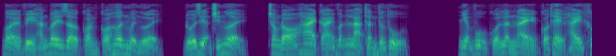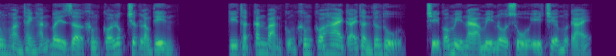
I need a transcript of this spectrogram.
bởi vì hắn bây giờ còn có hơn mười người, đối diện chín người, trong đó hai cái vẫn là thần thương thủ. Nhiệm vụ của lần này có thể hay không hoàn thành hắn bây giờ không có lúc trước lòng tin. Kỳ thật căn bản cũng không có hai cái thần thương thủ, chỉ có mỹ na mỹ nổ xù ỉ chia một cái.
